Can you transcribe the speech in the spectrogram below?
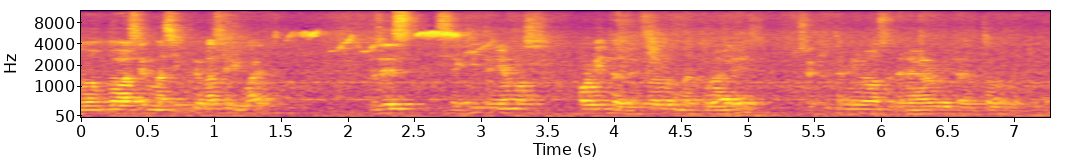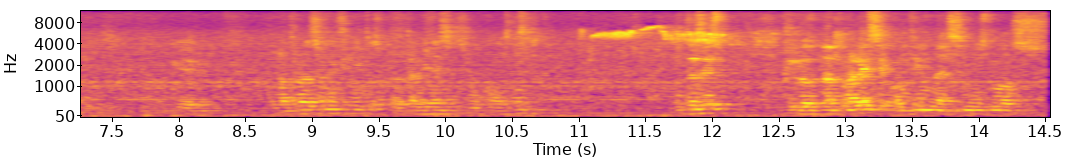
no, no va a ser más simple, va a ser igual. Entonces, si aquí teníamos órbitas de todos los naturales, pues aquí también vamos a tener órbitas de todos los naturales. Porque los naturales son infinitos, pero también ese es un conjunto. Entonces, que los naturales se contienen a sí mismos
